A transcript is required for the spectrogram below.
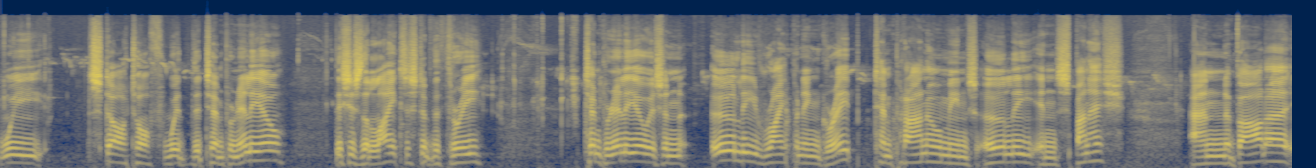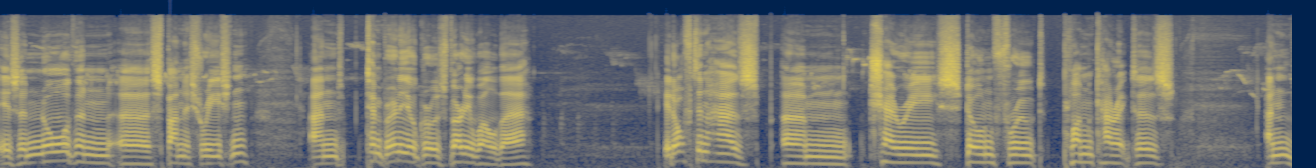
we start off with the Tempranillo. This is the lightest of the three. Tempranillo is an early ripening grape. Temprano means early in Spanish. And Navarra is a northern uh, Spanish region. And Tempranillo grows very well there. It often has um, cherry, stone fruit, plum characters, and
